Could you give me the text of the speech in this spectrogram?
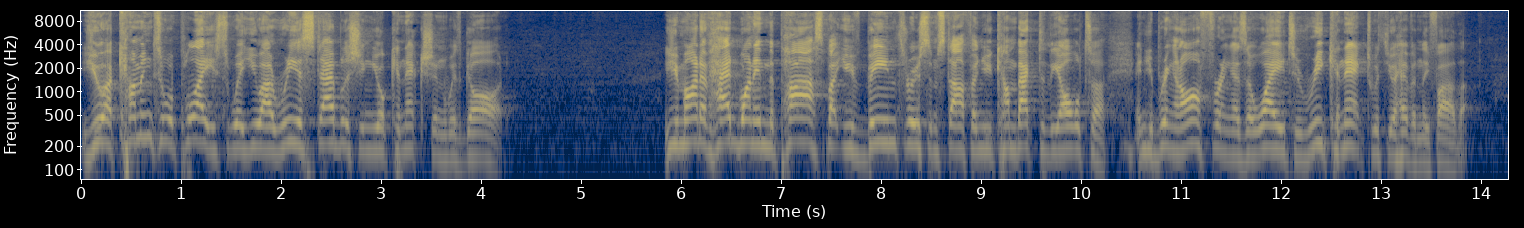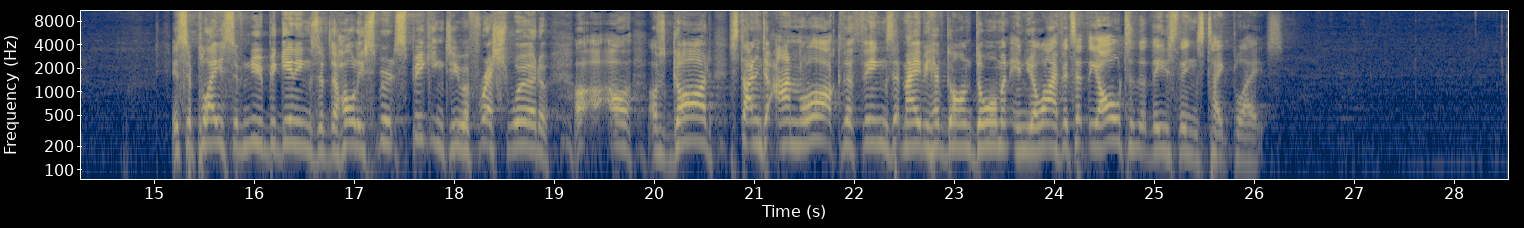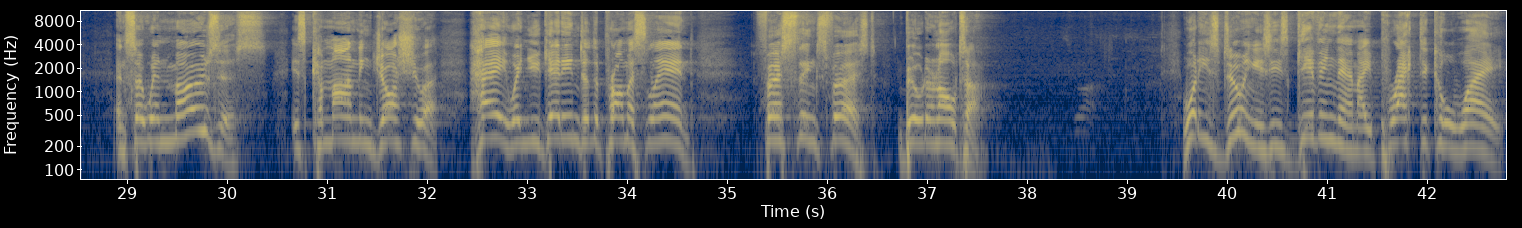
you are coming to a place where you are reestablishing your connection with God. You might have had one in the past, but you've been through some stuff and you come back to the altar and you bring an offering as a way to reconnect with your Heavenly Father. It's a place of new beginnings, of the Holy Spirit speaking to you a fresh word, of, of, of, God starting to unlock the things that maybe have gone dormant in your life. It's at the altar that these things take place. And so when Moses is commanding Joshua, hey, when you get into the promised land, First things first, build an altar. What he's doing is he's giving them a practical way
